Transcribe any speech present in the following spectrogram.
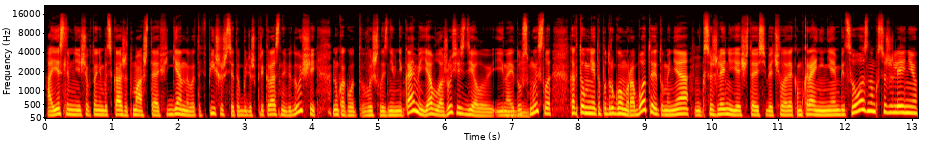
А если мне еще кто-нибудь скажет, Маш, ты офигенно в это впишешься, ты будешь прекрасный ведущий, ну, как вот вышло с дневниками, я вложусь и сделаю, и найду Мгм. смыслы. Как-то у меня это по-другому работает. У меня, к сожалению, я считаю себя человеком крайне неамбициозным, к сожалению,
